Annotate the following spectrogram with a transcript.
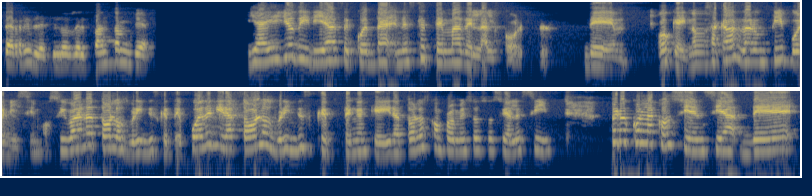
Terribles, y los del pan también. Y ahí yo diría, se cuenta, en este tema del alcohol, de, ok, nos acabas de dar un tip buenísimo. Si van a todos los brindis que te pueden ir a todos los brindis que tengan que ir, a todos los compromisos sociales, sí, pero con la conciencia de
